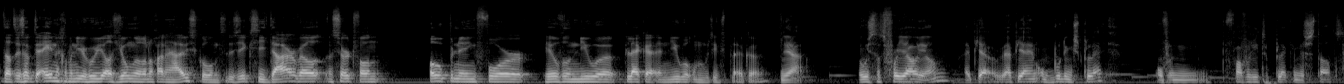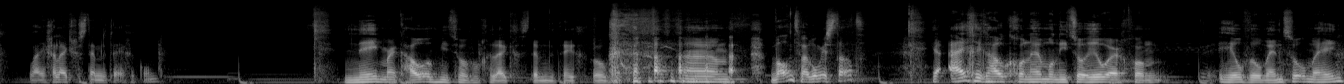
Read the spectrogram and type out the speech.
dat is ook de enige manier hoe je als jongere nog aan huis komt. Dus ik zie daar wel een soort van opening voor heel veel nieuwe plekken en nieuwe ontmoetingsplekken. Ja. Hoe is dat voor jou, Jan? Heb jij, heb jij een ontmoetingsplek of een favoriete plek in de stad waar je gelijkgestemden tegenkomt? Nee, maar ik hou ook niet zo van gelijkgestemden tegenkomen. um, Want, waarom is dat? Ja, eigenlijk hou ik gewoon helemaal niet zo heel erg van heel veel mensen om me heen.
